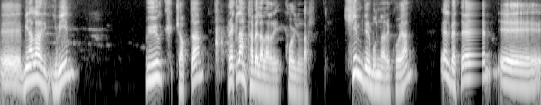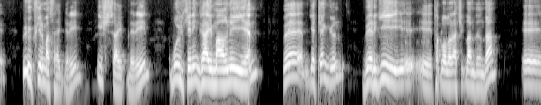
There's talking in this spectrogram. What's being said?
e, binalar gibi büyük çapta reklam tabelaları koydular. Kimdir bunları koyan? Elbette e, büyük firma sahipleri, iş sahipleri, bu ülkenin gaymağını yiyen ve geçen gün vergi e, tabloları açıklandığında e,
